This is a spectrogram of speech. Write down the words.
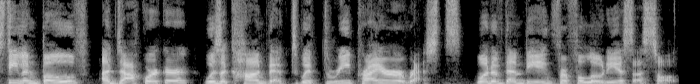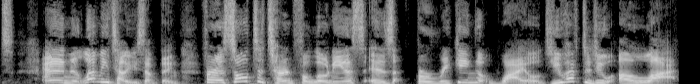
Stephen Bove, a dock worker, was a convict with three prior arrests, one of them being for felonious assault. And let me tell you something. For assault to turn felonious is freaking wild. You have to do a lot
